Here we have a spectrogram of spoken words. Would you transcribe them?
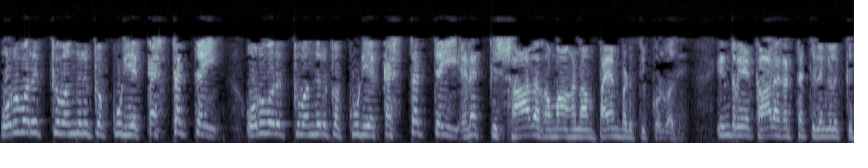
ஒருவருக்கு வந்திருக்கக்கூடிய கஷ்டத்தை ஒருவருக்கு வந்திருக்கக்கூடிய கஷ்டத்தை எனக்கு சாதகமாக நாம் பயன்படுத்திக் கொள்வது. இன்றைய காலகட்டத்தில் எங்களுக்கு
